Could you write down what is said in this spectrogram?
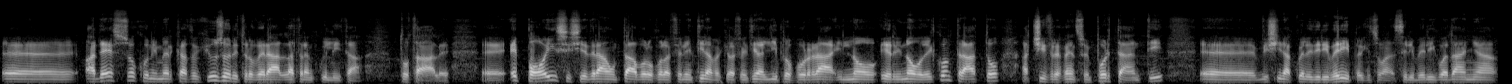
eh, adesso con il mercato chiuso ritroverà la tranquillità totale eh, e poi si siederà a un tavolo con la Fiorentina perché la Fiorentina gli proporrà il, no, il rinnovo del contratto a cifre penso importanti eh, vicino a quelle di Ribery perché insomma se Ribery guadagna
